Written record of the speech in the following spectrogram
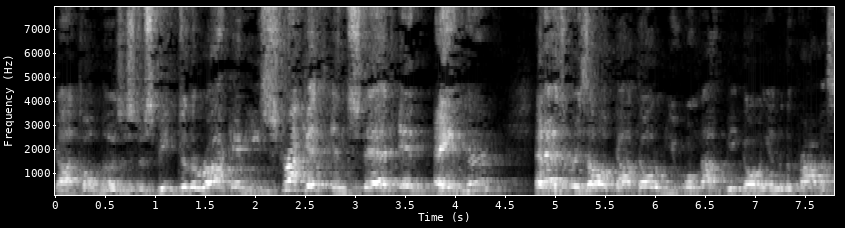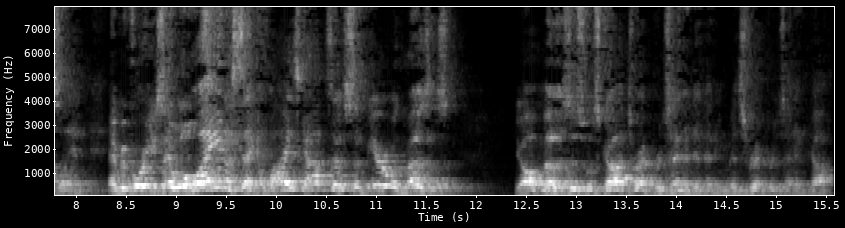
God told Moses to speak to the rock, and he struck it instead in anger. And as a result, God told him, You will not be going into the promised land. And before you say, Well, wait a second, why is God so severe with Moses? Y'all, Moses was God's representative, and he misrepresented God.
